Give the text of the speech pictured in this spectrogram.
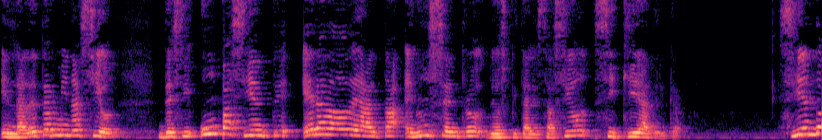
en la determinación de si un paciente era dado de alta en un centro de hospitalización psiquiátrica, siendo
